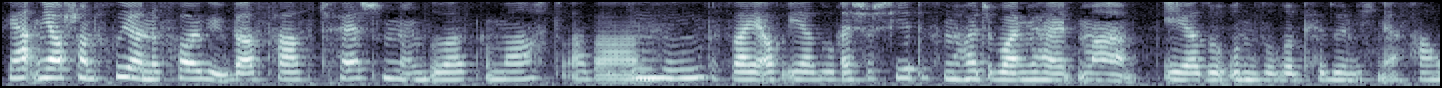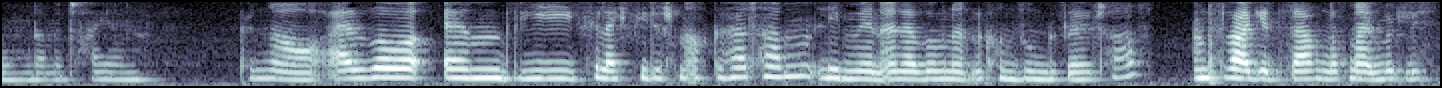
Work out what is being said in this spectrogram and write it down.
wir hatten ja auch schon früher eine Folge über Fast Fashion und sowas gemacht, aber mhm. das war ja auch eher so recherchiertes und heute wollen wir halt mal eher so unsere persönlichen Erfahrungen damit teilen. Genau, also ähm, wie vielleicht viele schon auch gehört haben, leben wir in einer sogenannten Konsumgesellschaft. Und zwar geht es darum, dass man möglichst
